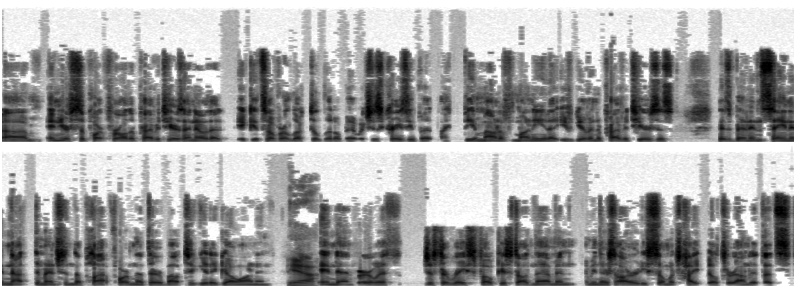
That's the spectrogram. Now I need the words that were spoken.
um, and your support for all the privateers. I know that it gets overlooked a little bit, which is crazy, but like the amount of money that you've given to privateers is, has been insane. And not to mention the platform that they're about to get a go on in, Yeah. in Denver with just a race focused on them. And I mean, there's already so much hype built around it. That's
